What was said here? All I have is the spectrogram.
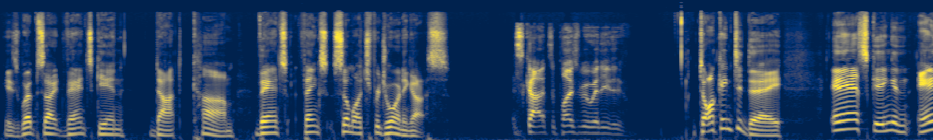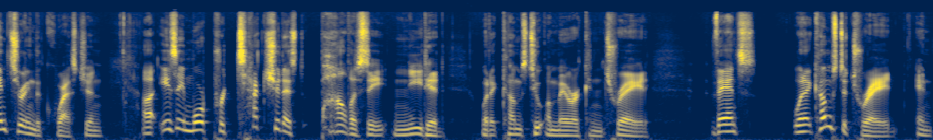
his website, vanceginn.com. Vance, thanks so much for joining us. Scot, it's a pleasure to be with you. Talking today asking and answering the question uh, is a more protectionist policy needed when it comes to American trade? Vance, when it comes to trade and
